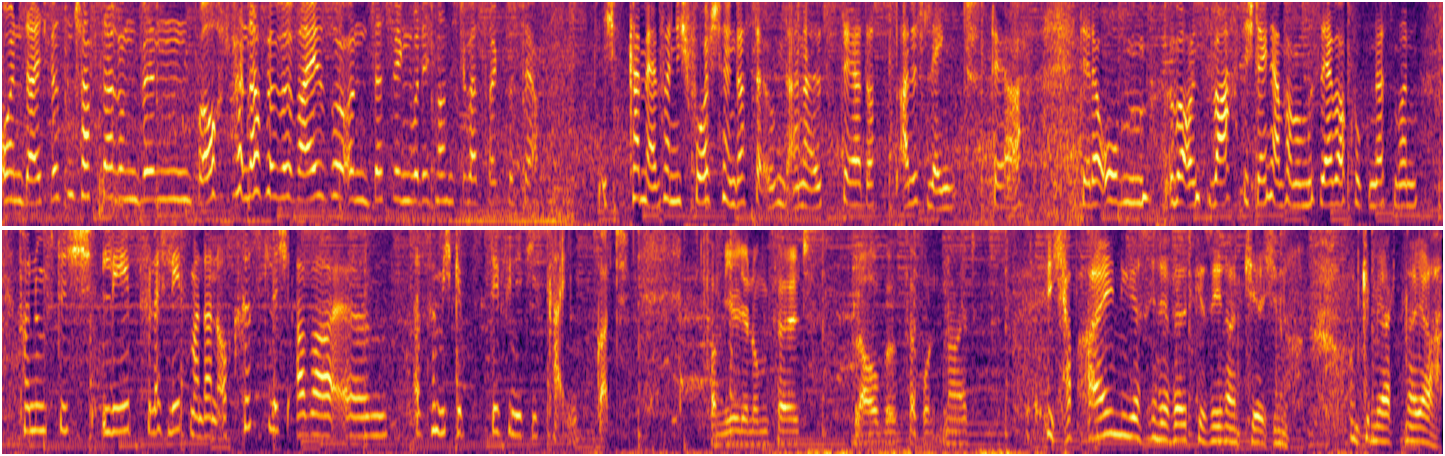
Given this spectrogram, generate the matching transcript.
Und da ich Wissenschaftlerin bin, braucht man dafür Beweise und deswegen wurde ich noch nicht überzeugt bisher. Ich kann mir einfach nicht vorstellen, dass da irgendeiner ist, der das alles lenkt, der, der da oben über uns wacht. Ich denke einfach, man muss selber gucken, dass man vernünftig lebt. Vielleicht lebt man dann auch christlich, aber ähm, also für mich gibt es definitiv keinen Gott. Familienumfeld, Glaube, Verbundenheit. Ich habe einiges in der Welt gesehen an Kirchen und gemerkt, naja,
